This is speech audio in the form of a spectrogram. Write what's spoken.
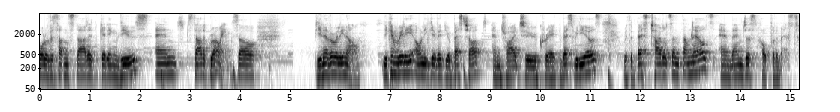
all of a sudden started getting views and started growing. So you never really know. You can really only give it your best shot and try to create the best videos with the best titles and thumbnails and then just hope for the best.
